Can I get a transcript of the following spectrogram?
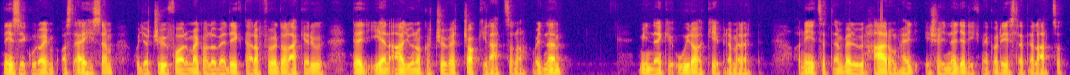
Nézzék, uraim, azt elhiszem, hogy a csőfar meg a lövedéktár a föld alá kerül, de egy ilyen ágyúnak a csövet csak kilátszana, vagy nem? Mindenki újra a képre merett. A négyzeten belül három hegy és egy negyediknek a részlete látszott.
